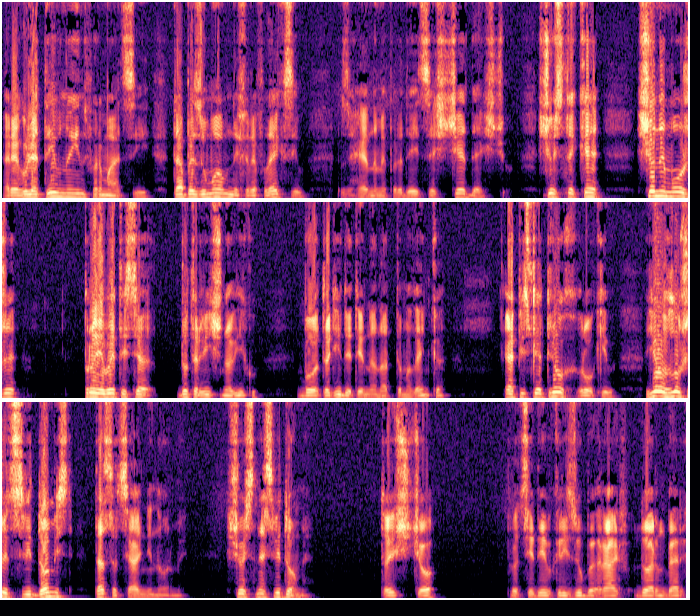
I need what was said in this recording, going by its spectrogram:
регулятивної інформації та безумовних рефлексів, з генами передається ще дещо, щось таке, що не може проявитися до трирічного віку, бо тоді дитина надто маленька, а після трьох років його глушить свідомість та соціальні норми. Щось несвідоме. То й що? процідив крізь зуби Ральф Дорнберг.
